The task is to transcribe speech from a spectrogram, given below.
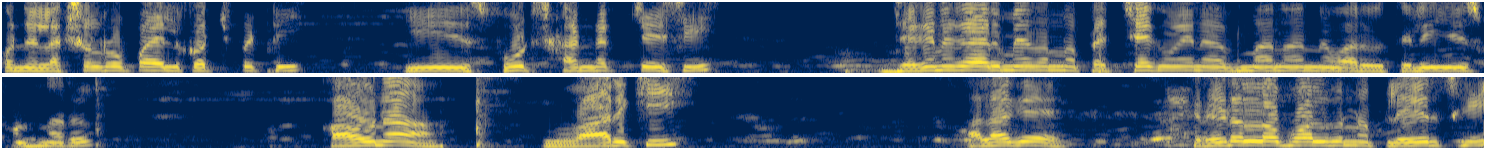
కొన్ని లక్షల రూపాయలు ఖర్చు పెట్టి ఈ స్పోర్ట్స్ కండక్ట్ చేసి జగన్ గారి మీద ఉన్న ప్రత్యేకమైన అభిమానాన్ని వారు తెలియజేసుకుంటున్నారు. కావున వారికి అలాగే క్రీడల్లో పాల్గొన్న ప్లేయర్స్కి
